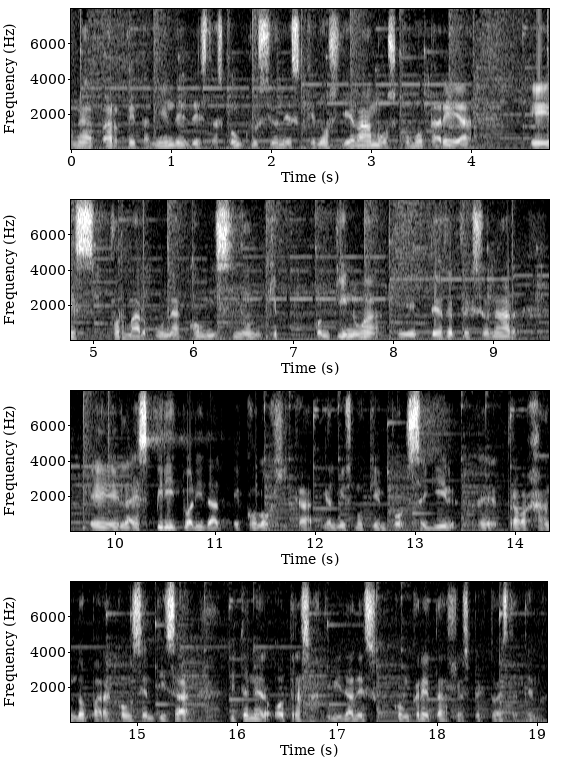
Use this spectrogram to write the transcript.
una parte también de, estas conclusiones que nos llevamos como tarea es formar una comisión que continúa de, reflexionar eh, la espiritualidad ecológica y al mismo tiempo seguir eh, trabajando para concientizar y tener otras actividades concretas respecto a este tema.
